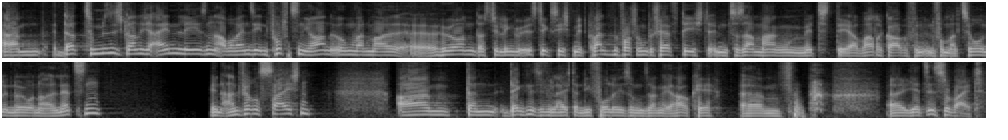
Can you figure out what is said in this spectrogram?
Ähm, dazu müssen Sie sich gar nicht einlesen, aber wenn Sie in 15 Jahren irgendwann mal äh, hören, dass die Linguistik sich mit Quantenforschung beschäftigt im Zusammenhang mit der Weitergabe von Informationen in neuronalen Netzen, in Anführungszeichen, ähm, dann denken Sie vielleicht an die Vorlesung und sagen, ja, okay, ähm, äh, jetzt ist soweit.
